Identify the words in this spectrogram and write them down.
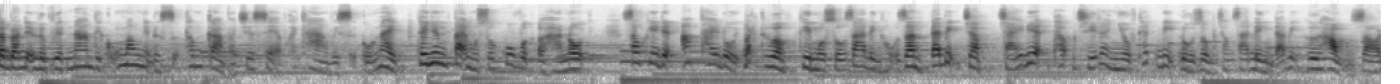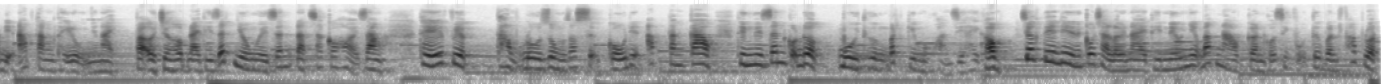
Tập đoàn Điện lực Việt Nam thì cũng mong nhận được sự thông cảm và chia sẻ của khách hàng về sự cố này. Thế nhưng tại một số khu vực ở Hà Nội, sau khi điện áp thay đổi bất thường thì một số gia đình hộ dân đã bị chập, cháy điện, thậm chí là nhiều thiết bị đồ dùng trong gia đình đã bị hư hỏng do điện áp tăng thay đổi như này. Và ở trường hợp này thì rất nhiều người dân đặt ra câu hỏi rằng thế việc hỏng đồ dùng do sự cố điện áp tăng cao thì người dân có được bồi thường bất kỳ một khoản gì hay không? Trước tiên đi đến câu trả lời này thì nếu như bác nào cần có dịch vụ tư vấn pháp luật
